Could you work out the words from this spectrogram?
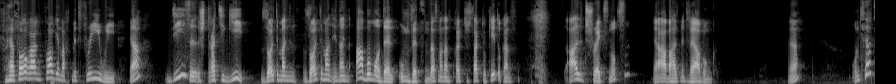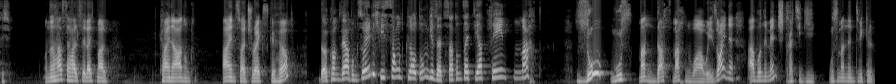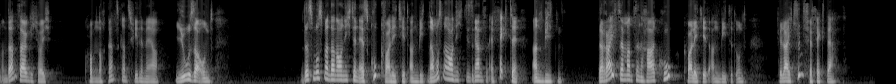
hervorragend vorgemacht mit Freewee, ja. Diese Strategie sollte man, sollte man in ein Abo-Modell umsetzen, dass man dann praktisch sagt, okay, du kannst alle Tracks nutzen, ja, aber halt mit Werbung. Ja? Und fertig. Und dann hast du halt vielleicht mal, keine Ahnung, ein, zwei Tracks gehört. Da kommt Werbung. So ähnlich wie Soundcloud umgesetzt hat und seit Jahrzehnten macht. So muss man das machen, Huawei. So eine Abonnementstrategie muss man entwickeln. Und dann sage ich euch, kommen noch ganz, ganz viele mehr User und das muss man dann auch nicht in SQ-Qualität anbieten. Da muss man auch nicht diese ganzen Effekte anbieten. Da reicht, wenn man es in HQ-Qualität anbietet und vielleicht fünf Effekte hat.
